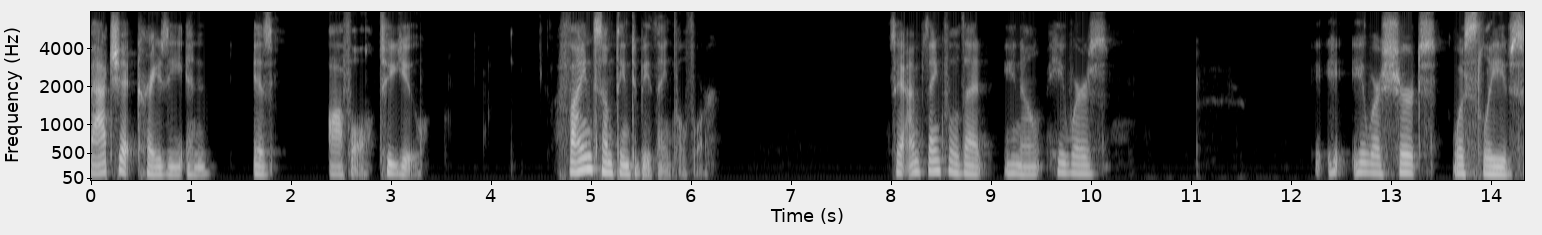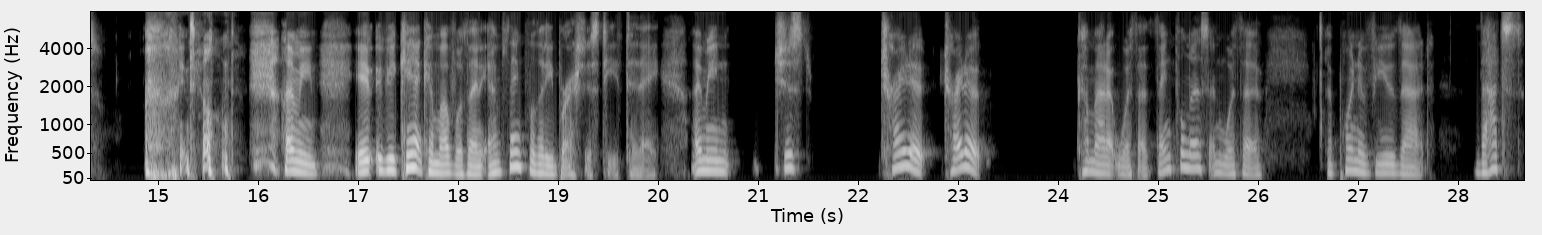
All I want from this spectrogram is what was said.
batshit crazy and is awful to you find something to be thankful for. Say i'm thankful that you know he wears he, he wears shirts with sleeves. I don't i mean if, if you can't come up with any i'm thankful that he brushed his teeth today. I mean just try to try to come at it with a thankfulness and with a, a point of view that that's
